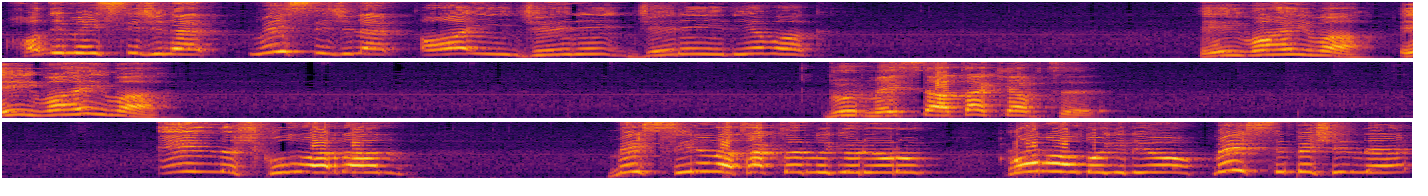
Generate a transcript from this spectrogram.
Hadi Messi'ciler. Messi'ciler. Ay CR, CR7'ye bak. Eyvah eyvah. Eyvah eyvah. Dur Messi atak yaptı. En dış kulvardan Messi'nin ataklarını görüyorum. Ronaldo gidiyor. Messi peşinde.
